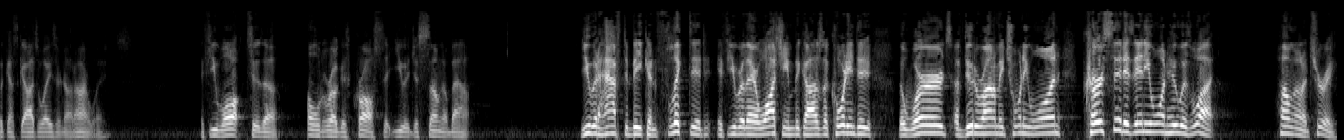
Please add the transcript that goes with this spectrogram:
Because God's ways are not our ways. If you walk to the old rugged cross that you had just sung about, you would have to be conflicted if you were there watching because according to the words of Deuteronomy 21, cursed is anyone who is what? Hung on a tree.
